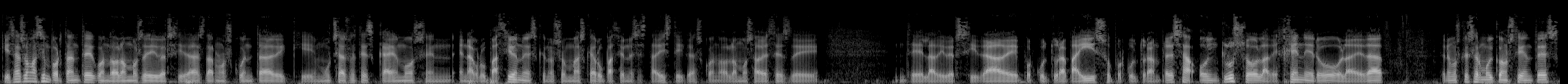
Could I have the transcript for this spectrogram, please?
Quizás lo más importante cuando hablamos de diversidad es darnos cuenta de que muchas veces caemos en, agrupaciones que no son más que agrupaciones estadísticas. Cuando hablamos a veces de, de la diversidad por cultura país o por cultura empresa o incluso la de género o la de edad, tenemos que ser muy conscientes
